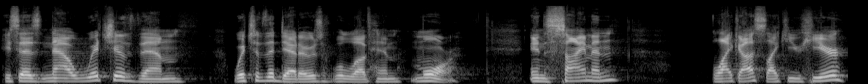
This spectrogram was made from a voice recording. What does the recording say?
He says, Now, which of them, which of the debtors will love him more? And Simon, like us, like you here,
